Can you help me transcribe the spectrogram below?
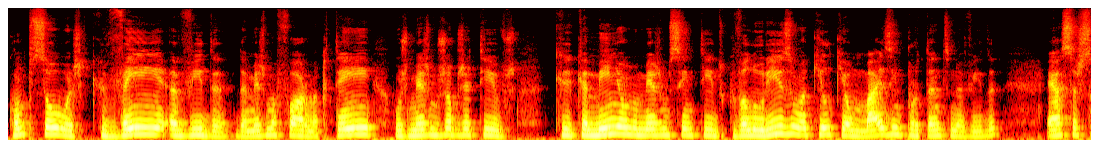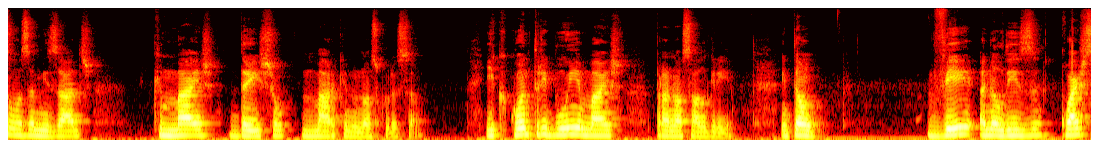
com pessoas que veem a vida da mesma forma, que têm os mesmos objetivos, que caminham no mesmo sentido, que valorizam aquilo que é o mais importante na vida, essas são as amizades que mais deixam marca no nosso coração e que contribuem mais para a nossa alegria. Então, vê, analisa quais,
